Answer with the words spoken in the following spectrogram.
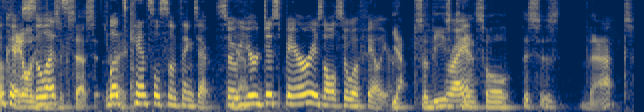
Okay, failures so let's successes. let's right? cancel some things out. So Yeah. your despair is also a failure. Yeah, so these Right? cancel. This is that.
